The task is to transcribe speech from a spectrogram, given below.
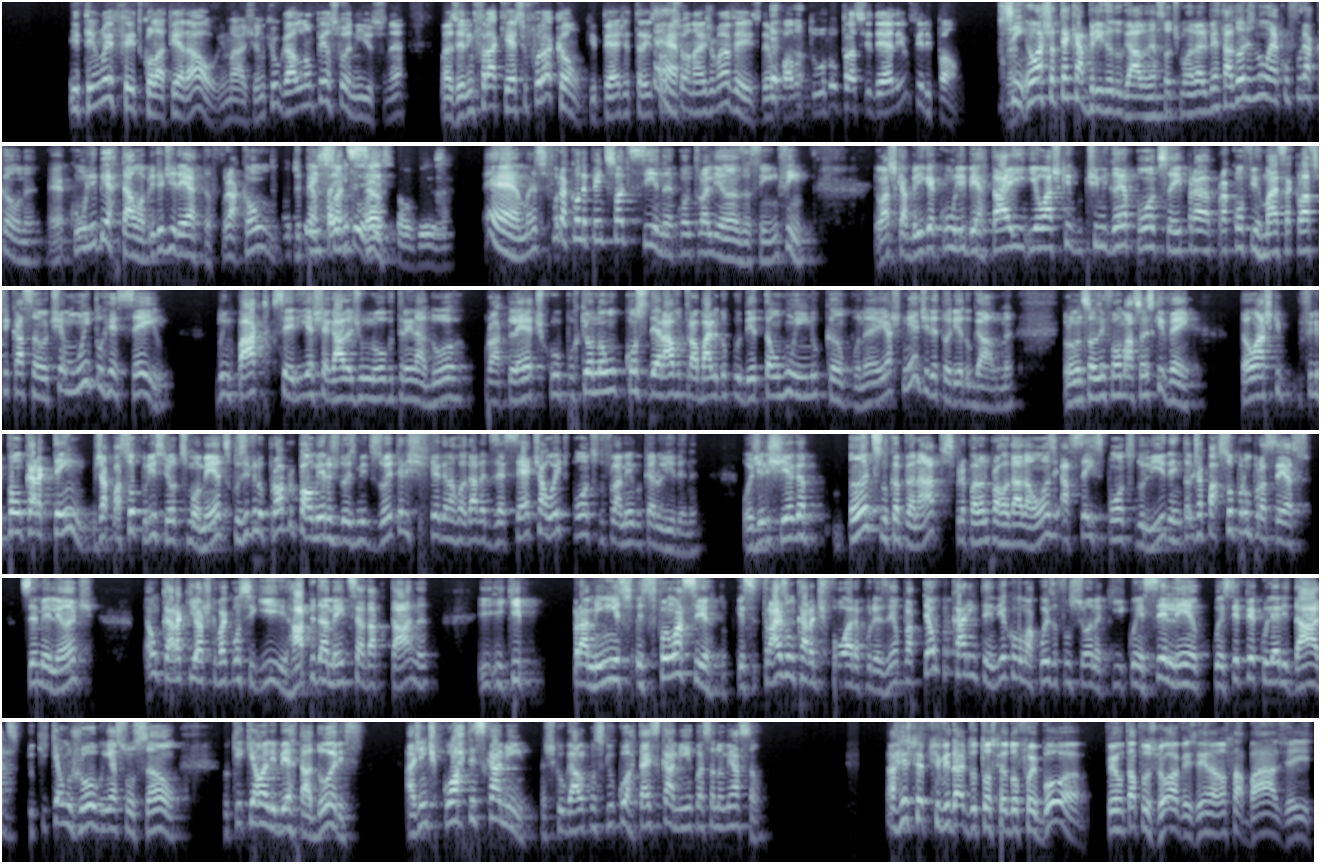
E tem um efeito colateral, imagino que o Galo não pensou nisso, né? Mas ele enfraquece o Furacão, que perde três é. profissionais de uma vez. Tem o Paulo Turro, o Pracidelli e o Filipão. Né? Sim, eu acho até que a briga do Galo nessa última rodada da Libertadores não é com o Furacão, né? É com o Libertar, uma briga direta. Furacão depende só de si. Talvez, né? É, mas Furacão depende só de si, né? Contra o Aliança, assim. Enfim, eu acho que a briga é com o Libertar e, e eu acho que o time ganha pontos aí para confirmar essa classificação. Eu tinha muito receio do impacto que seria a chegada de um novo treinador para o Atlético, porque eu não considerava o trabalho do Cudê tão ruim no campo, né? E acho que nem a diretoria do Galo, né? Pelo menos são as informações que vêm. Então, acho que o Filipão é um cara que tem, já passou por isso em outros momentos, inclusive no próprio Palmeiras de 2018, ele chega na rodada 17 a 8 pontos do Flamengo, que era o líder, né? Hoje ele chega antes no campeonato, se preparando para a rodada 11, a seis pontos do líder, então ele já passou por um processo semelhante. É um cara que acho que vai conseguir rapidamente se adaptar, né? E, e que, para mim, isso, isso, foi um acerto, porque se traz um cara de fora, por exemplo, até o cara entender como uma coisa funciona aqui, conhecer elenco, conhecer peculiaridades do que, que é um jogo em Assunção, do que, que é uma Libertadores, a gente corta esse caminho. Acho que o Galo conseguiu cortar esse caminho com essa nomeação. A receptividade do torcedor foi boa? Perguntar para os jovens aí na nossa base aí.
